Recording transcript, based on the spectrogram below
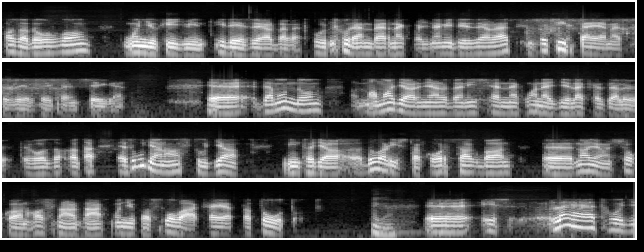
az a dolgom, mondjuk így, mint idézőjelbe vett kultúrembernek, vagy nem idézőjelbe, hogy tiszteljem ezt az érzékenységet. E, de mondom, a magyar nyelven is ennek van egy lekezelő hozzata. Ez ugyanazt tudja, mint hogy a dualista korszakban nagyon sokan használták mondjuk a szlovák helyett a tótot. Igen. És lehet, hogy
